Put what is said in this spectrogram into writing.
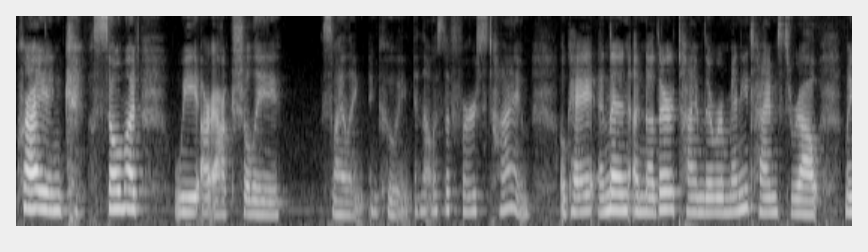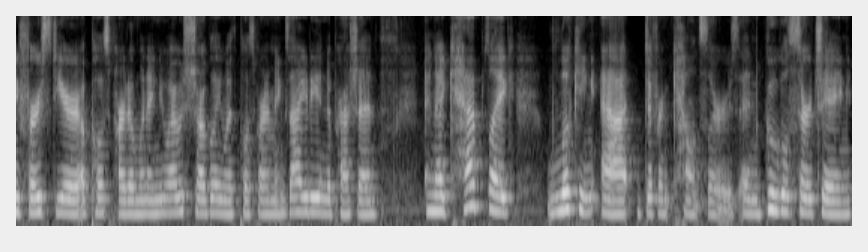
crying so much. We are actually smiling and cooing. And that was the first time. Okay. And then another time, there were many times throughout my first year of postpartum when I knew I was struggling with postpartum anxiety and depression. And I kept like looking at different counselors and Google searching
